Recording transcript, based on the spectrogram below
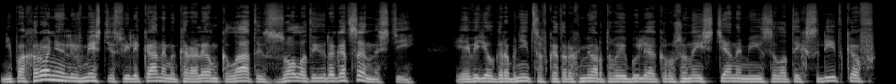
Не похоронен ли вместе с великаном и королем клад из золота и драгоценностей? Я видел гробницы, в которых мертвые были окружены стенами из золотых слитков,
